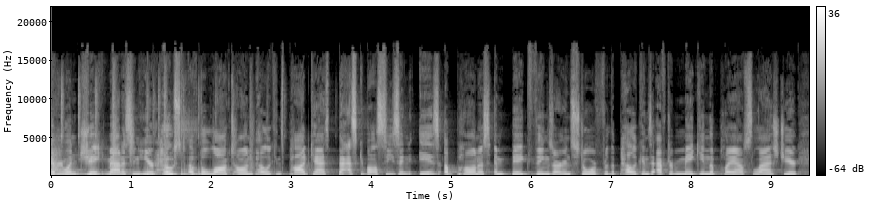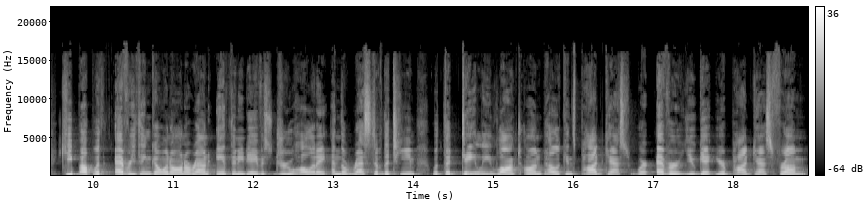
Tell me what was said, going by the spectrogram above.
Everyone, Jake Madison here, host of the Locked On Pelicans podcast. Basketball season is upon us, and big things are in store for the Pelicans after making the playoffs last year. Keep up with everything going on around Anthony Davis, Jrue Holiday, and the rest of the team with the daily Locked On Pelicans podcast, wherever you get your podcast from.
